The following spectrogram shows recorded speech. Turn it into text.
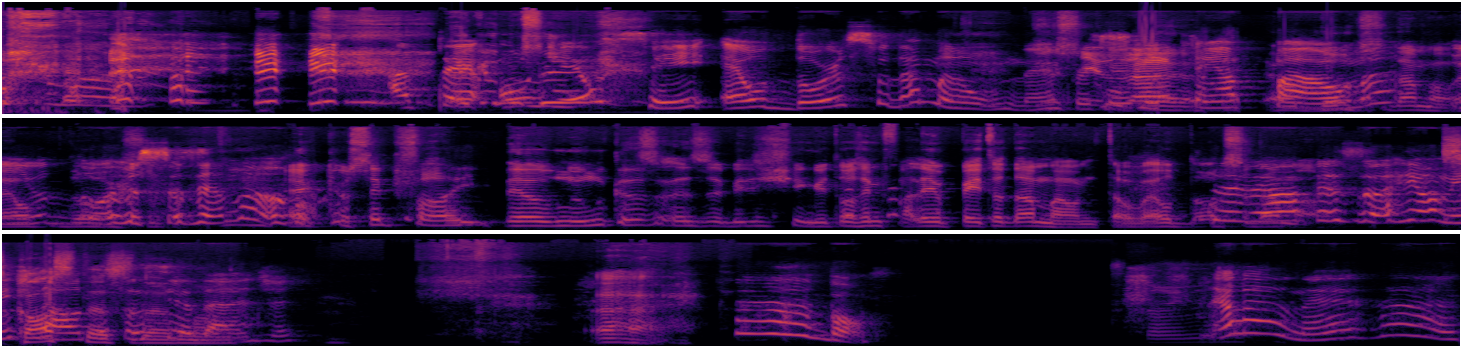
essa, mano? Até É eu onde sei. eu sei é o dorso da mão, né? Isso, Porque exato. tem a É o dorso palma da mão, e é o, o dorso. dorso. da mão. É que eu sempre falei, eu nunca recebi de xingar, então eu sempre falei o peito da mão, então é o dorso Você da uma mão. pessoa realmente da alta sociedade. Ah, Ah, bom. Ela, né? Ah,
